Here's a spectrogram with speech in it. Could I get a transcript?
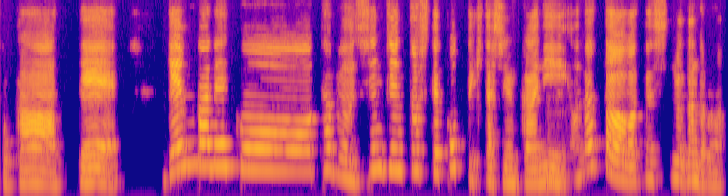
とかって、現場でこう、多分新人としてポッて来た瞬間に、あなたは私の、なんだろうな、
